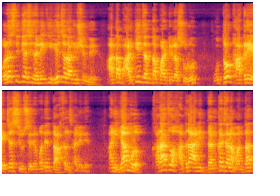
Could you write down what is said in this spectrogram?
परिस्थिती अशी झाली की हेच राजू शिंदे आता भारतीय जनता पार्टीला सोडून उद्धव ठाकरे यांच्या शिवसेनेमध्ये दाखल झालेले आहेत. आणि यामुळं खरा जो हादरा आणि दणका ज्याला म्हणतात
